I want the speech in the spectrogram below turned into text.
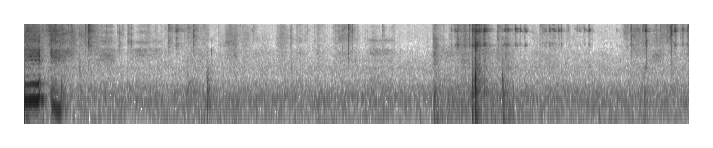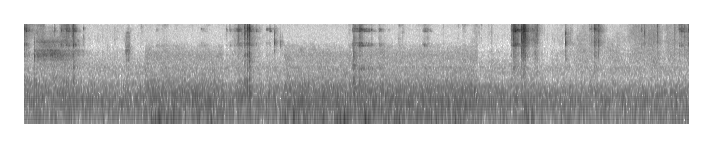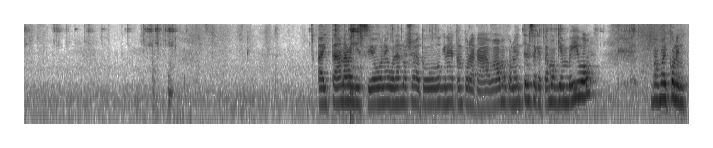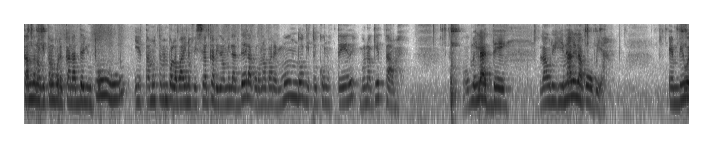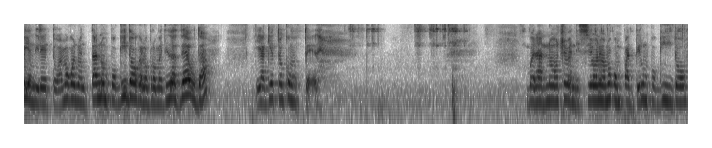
うん。Ahí las bendiciones. Buenas noches a todos quienes están por acá. Vamos, conéctense que estamos aquí en vivo. Vamos a ir conectándonos. Aquí estamos por el canal de YouTube. Y estamos también por la página oficial Caridad Milardé, la Corona para el Mundo. Aquí estoy con ustedes. Bueno, aquí estamos. Milardé, la original y la copia. En vivo y en directo. Vamos a conectarnos un poquito, que lo prometido es deuda. Y aquí estoy con ustedes. Buenas noches, bendiciones. Vamos a compartir un poquito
